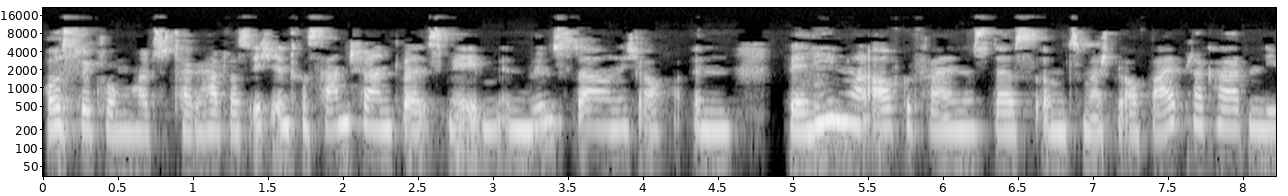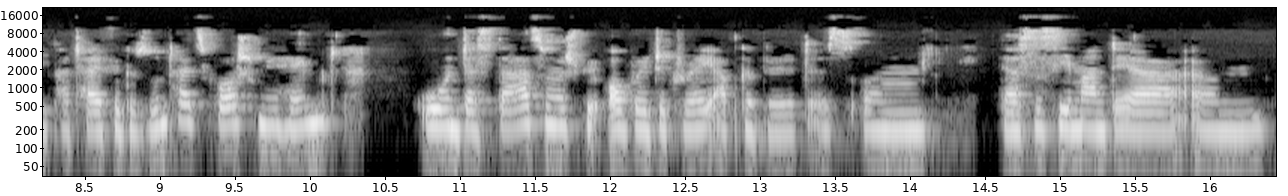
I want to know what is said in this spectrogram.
Auswirkungen heutzutage hat. Was ich interessant fand, weil es mir eben in Münster und nicht auch in Berlin mal aufgefallen ist, dass ähm, zum Beispiel auf Wahlplakaten die Partei für Gesundheitsforschung hier hängt und dass da zum Beispiel Aubrey de Grey abgebildet ist. Und das ist jemand, der ähm,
